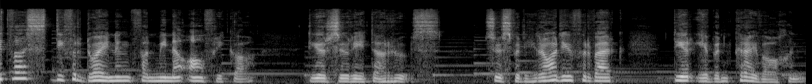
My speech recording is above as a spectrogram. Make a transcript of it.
Dit was die verdwyning van Mina Afrika deur Zureta Roos, soos vir die radio verwerk deur Eben Kruiwagen.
